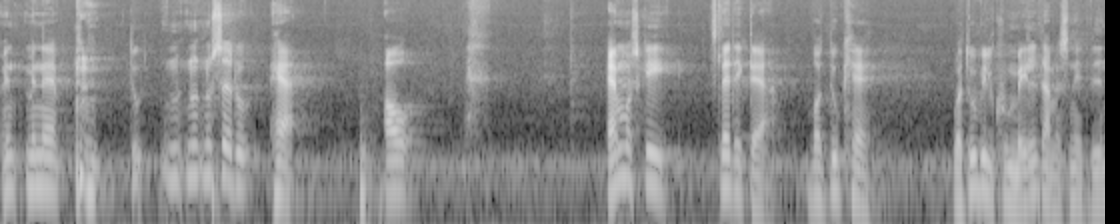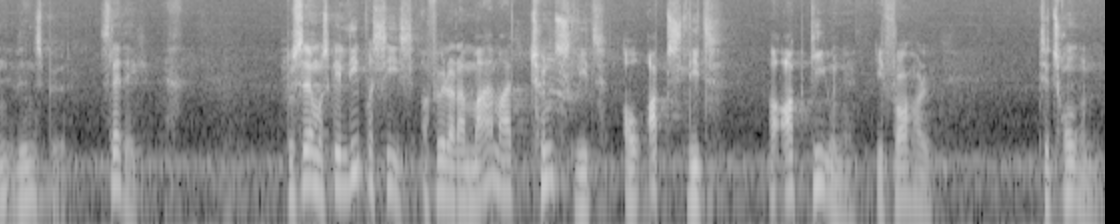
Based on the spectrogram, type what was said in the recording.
Men, men øh, du, nu, nu sidder du her, og er måske slet ikke der, hvor du, kan, hvor du vil kunne melde dig med sådan et vidnesbyrd. Slet ikke. Du sidder måske lige præcis og føler dig meget, meget tyndslidt og opslidt og opgivende i forhold til troen.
